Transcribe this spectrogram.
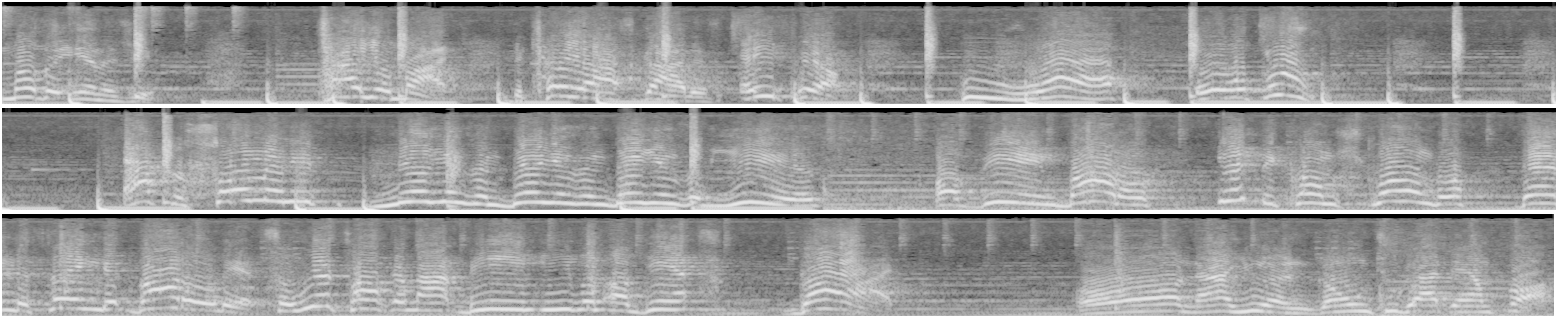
mother energy. Tiamat, the chaos goddess, Apep, who Ra overthrew. After so many millions and billions and billions of years of being bottled, it becomes stronger than the thing that bottled it. So we're talking about being even against God. Oh, now you done gone too goddamn far.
